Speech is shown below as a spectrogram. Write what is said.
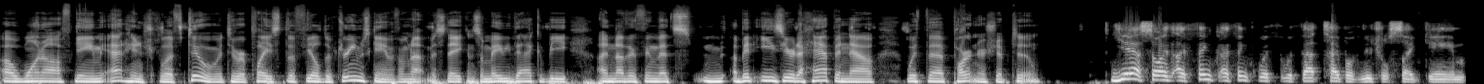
a one-off game at Hinchliffe too, to replace the Field of Dreams game, if I'm not mistaken. So maybe that could be another thing that's a bit easier to happen now with the partnership too. Yeah, so I, I, think I think with, with that type of neutral site game,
